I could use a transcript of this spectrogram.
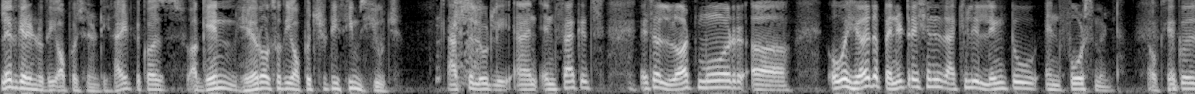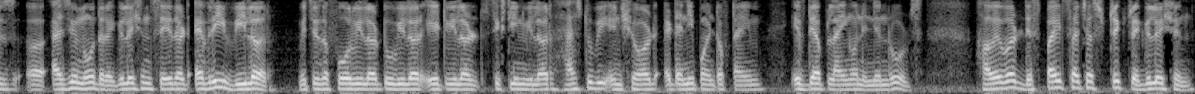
Let's get into the opportunity, right? Because again, here also the opportunity seems huge. Absolutely, and in fact, it's it's a lot more uh, over here. The penetration is actually linked to enforcement. Okay. Because uh, as you know, the regulations say that every wheeler, which is a four wheeler, two wheeler, eight wheeler, sixteen wheeler, has to be insured at any point of time if they are plying on Indian roads. However, despite such a strict regulation,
